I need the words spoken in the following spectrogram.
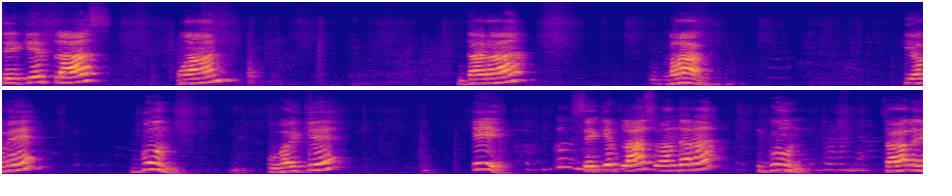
সেকে প্লাস ওয়ান দ্বারা ভাগ কি হবে গুণ উভয়কে কি সেকে প্লাস ওয়ান দ্বারা গুণ তাহলে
